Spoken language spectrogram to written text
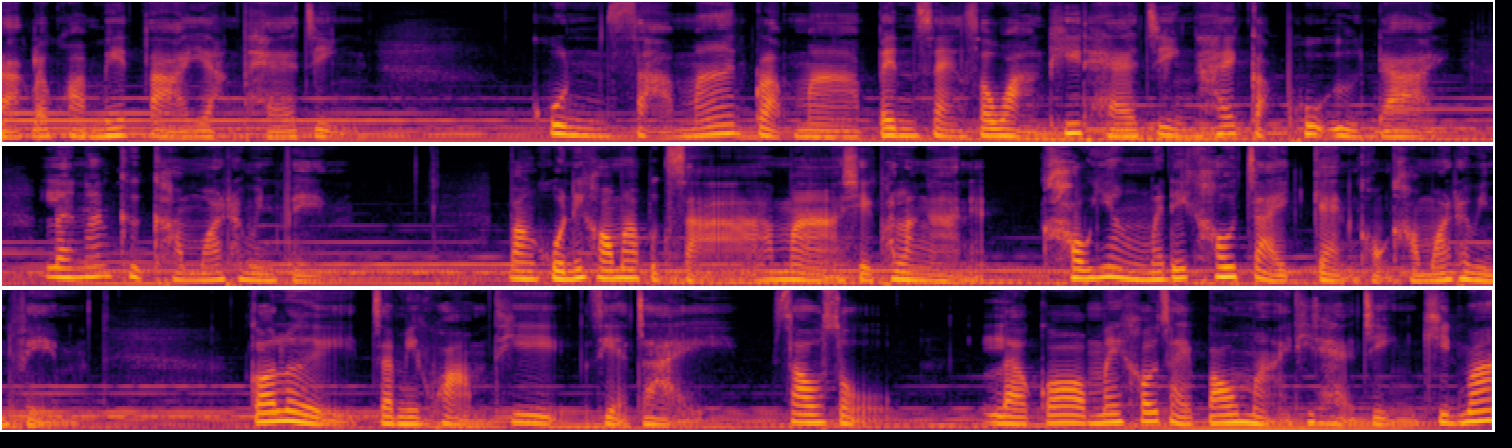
รักและความเมตตาอย่างแท้จริง คุณสามารถกลับมาเป็นแสงสว่างที่แท้จริงให้กับผู้อื่นได้ และนั่นคือคำว่าทวินเฟมบางคนที่เขามาปรึกษามาเช็คพลังงานเนี่ยเขายังไม่ได้เข้าใจแก่นของคำว่าทวินเฟม ก็เลยจะมีความที่เสียใจ เศร้าโศกแล้วก็ไม่เข้าใจเป้าหมายที่แท้จริง คิดว่า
